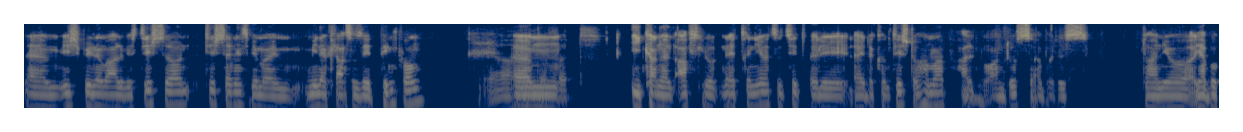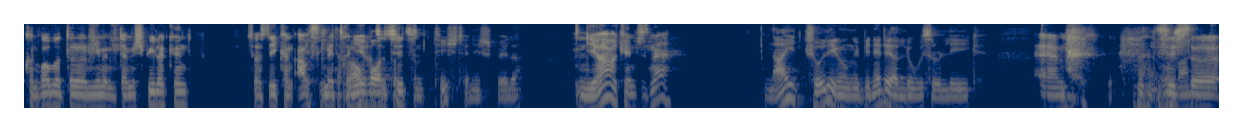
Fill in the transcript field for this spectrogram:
Ähm, ich spiele normalerweise Tischten- Tischtennis, wie man in meiner Klasse sieht, Ping-Pong. Ja, Ähm, Ich kann halt absolut nicht trainieren zur Zeit, weil ich leider keinen Tisch daheim habe. Halt nur an Dusse, aber das. Da habe ich, habe auch keinen Roboter oder niemanden, mit dem ich spielen könnte. Das heißt, ich kann absolut nicht trainieren Roboter Zeit. zum Tischtennis spielen. Ja, kennst du es nicht? Nein, Entschuldigung, ich bin nicht in der Loser League. Ähm, das ist Mann. so,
